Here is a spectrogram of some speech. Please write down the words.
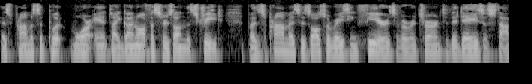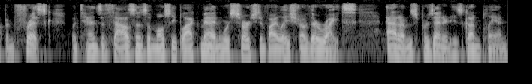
has promised to put more anti-gun officers on the street, but his promise is also raising fears of a return to the days of stop and frisk when tens of thousands of mostly black men were searched in violation of their rights. Adams presented his gun plan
